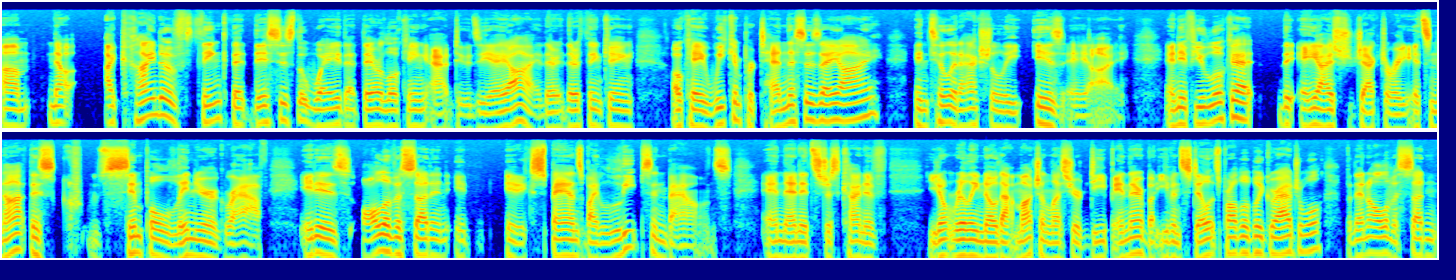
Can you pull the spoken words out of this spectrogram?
Um, now, I kind of think that this is the way that they're looking at Dudesy AI. They're they're thinking, okay, we can pretend this is AI until it actually is AI. And if you look at the AI's trajectory, it's not this simple linear graph. It is all of a sudden it it expands by leaps and bounds, and then it's just kind of you don't really know that much unless you're deep in there, but even still, it's probably gradual. But then all of a sudden,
